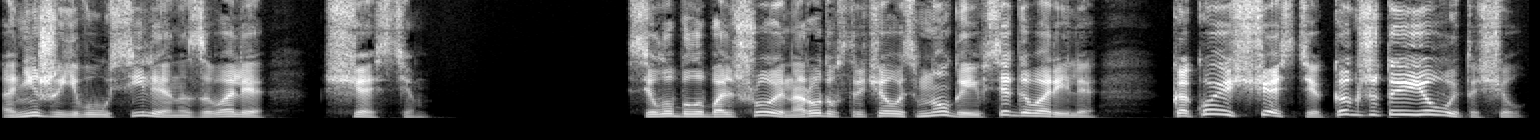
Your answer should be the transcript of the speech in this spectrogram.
Они же его усилия называли счастьем. Село было большое, народу встречалось много, и все говорили — Какое счастье! Как же ты ее вытащил?»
